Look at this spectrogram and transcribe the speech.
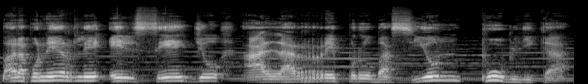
para ponerle el sello a la reprobación pública.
